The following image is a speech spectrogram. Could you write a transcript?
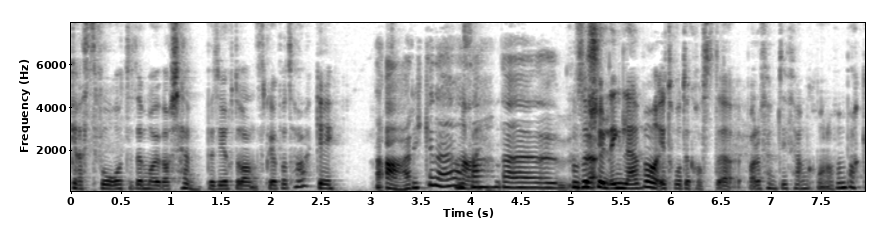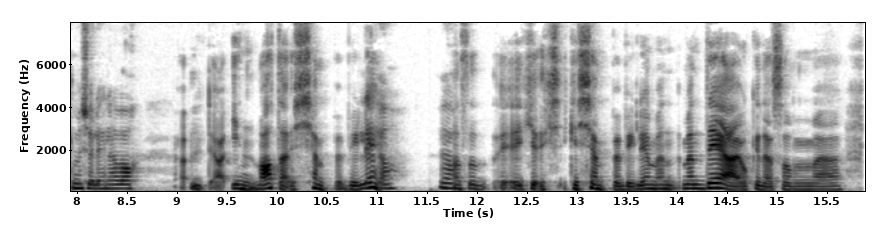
gressfòret, det må jo være kjempedyrt og vanskelig å få tak i. Det er ikke det, altså. Det er, sånn som kyllinglever. Jeg tror det koster bare 55 kroner for en pakke med kyllinglever. Ja, Innmat er jo kjempebillig. Ja. Ja. Altså, ikke, ikke kjempebillig, men, men det er jo ikke det som eh,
